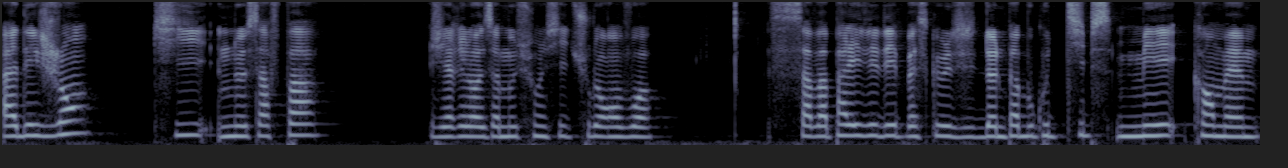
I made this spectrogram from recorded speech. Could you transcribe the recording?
à des gens qui ne savent pas gérer leurs émotions ici, tu leur envoies. Ça va pas les aider parce que je donne pas beaucoup de tips, mais quand même,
